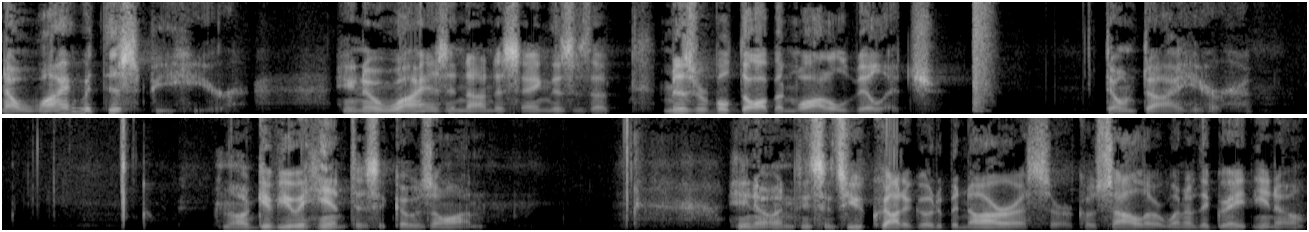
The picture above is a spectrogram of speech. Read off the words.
Now, why would this be here? You know, why is Ananda saying this is a miserable daub and wattle village? Don't die here. And I'll give you a hint as it goes on. You know, and he says, you've got to go to Benares or Kosala or one of the great, you know,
